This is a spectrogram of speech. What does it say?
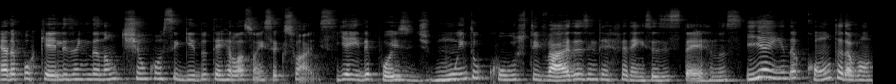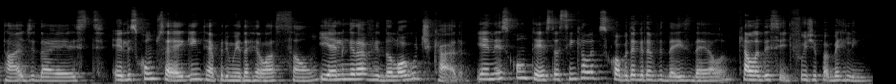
era porque eles ainda não tinham conseguido ter relações sexuais. E aí, depois de muito custo e várias interferências externas, e ainda contra a vontade da Este, eles conseguem ter a primeira relação e ela engravida logo de cara. E é nesse contexto, assim que ela descobre a gravidez dela, que ela decide fugir para Berlim.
